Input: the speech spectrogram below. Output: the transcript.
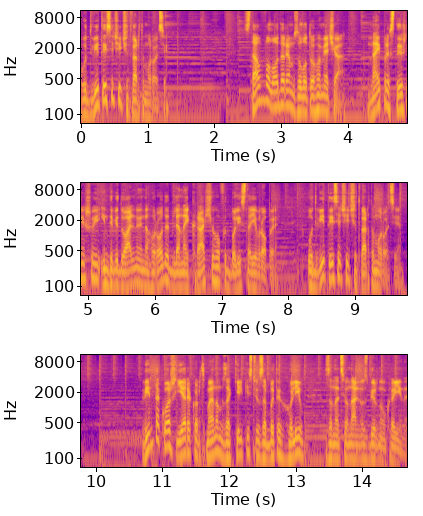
У 2004 році став володарем золотого м'яча, найпрестижнішої індивідуальної нагороди для найкращого футболіста Європи у 2004 році. Він також є рекордсменом за кількістю забитих голів за національну збірну України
